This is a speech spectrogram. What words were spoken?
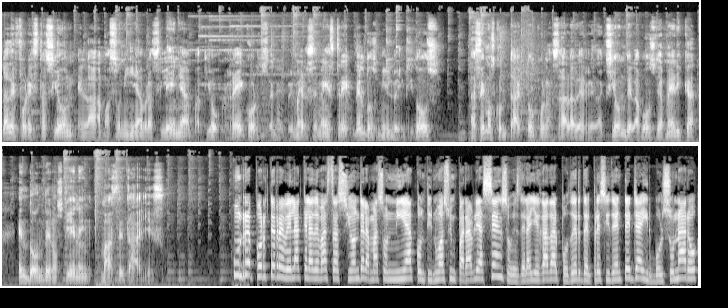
La deforestación en la Amazonía brasileña batió récords en el primer semestre del 2022. Hacemos contacto con la sala de redacción de La Voz de América, en donde nos tienen más detalles. Un reporte revela que la devastación de la Amazonía continúa su imparable ascenso desde la llegada al poder del presidente Jair Bolsonaro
